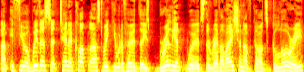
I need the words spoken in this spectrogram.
Um, if you were with us at 10 o'clock last week, you would have heard these brilliant words, the revelation of God's glory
